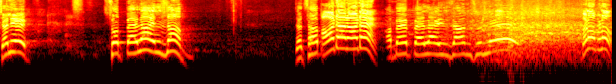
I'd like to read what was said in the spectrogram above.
चलिए सो पहला इल्ज़ाम। जज साहब। ऑर्डर ऑर्डर अबे पहला इल्ज़ाम सुन ले। बढ़ो बढ़ो।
